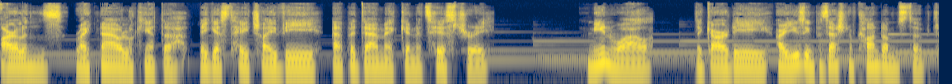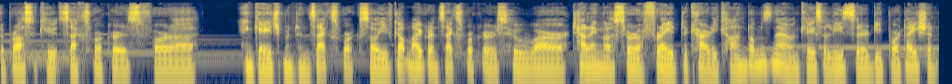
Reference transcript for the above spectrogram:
Ireland's right now looking at the biggest HIV epidemic in its history. Meanwhile, the Gardaí are using possession of condoms to, to prosecute sex workers for uh, engagement in sex work. So you've got migrant sex workers who are telling us they're afraid to carry condoms now in case it leads to their deportation.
